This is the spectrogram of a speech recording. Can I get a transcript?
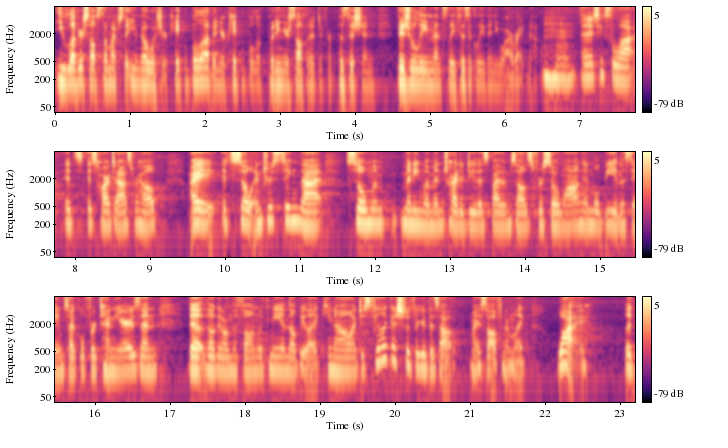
you love yourself so much that you know what you're capable of and you're capable of putting yourself in a different position visually, mentally, physically than you are right now. Mm-hmm. and it takes a lot. It's it's hard to ask for help. I it's so interesting that so m- many women try to do this by themselves for so long and will be in the same cycle for 10 years and they'll, they'll get on the phone with me and they'll be like, you know, I just feel like I should have figured this out myself. And I'm like, why? Like,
